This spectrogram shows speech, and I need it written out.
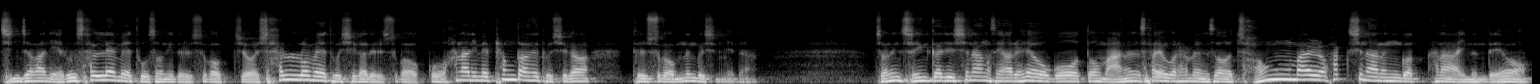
진정한 예루살렘의 도성이 될 수가 없죠. 샬롬의 도시가 될 수가 없고 하나님의 평강의 도시가 될 수가 없는 것입니다. 저는 지금까지 신앙생활을 해오고 또 많은 사역을 하면서 정말 확신하는 것 하나 있는데요.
